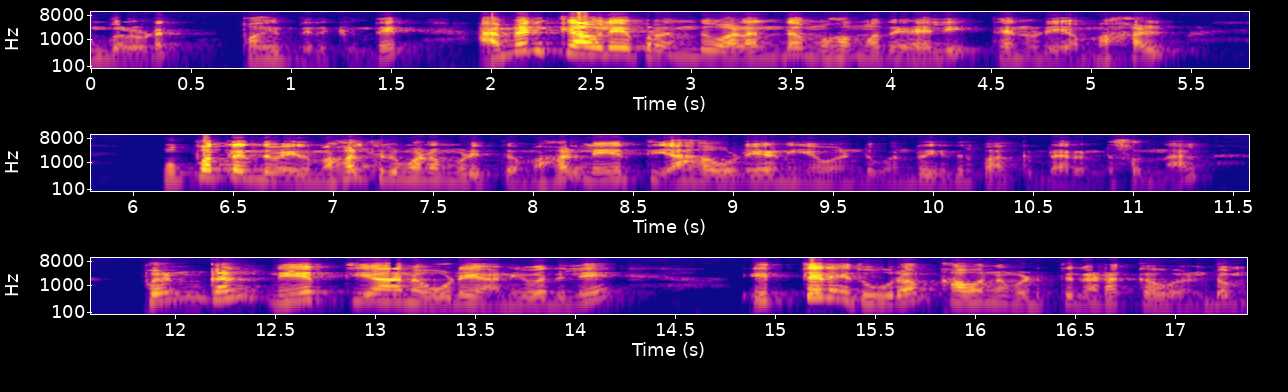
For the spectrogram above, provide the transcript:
உங்களுடன் பகிர்ந்திருக்கின்றேன். அமெரிக்காவிலே பிறந்து வளர்ந்த முகமது அலி தன்னுடைய மகள் முப்பத்தைந்து வயது மகள் திருமணம் முடித்த மகள் நேர்த்தியாக உடையணிய வேண்டும் என்று எதிர்பார்க்கின்றார் என்று சொன்னால் பெண்கள் நேர்த்தியான உடை அணிவதிலே இத்தனை தூரம் கவனம் எடுத்து நடக்க வேண்டும்.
